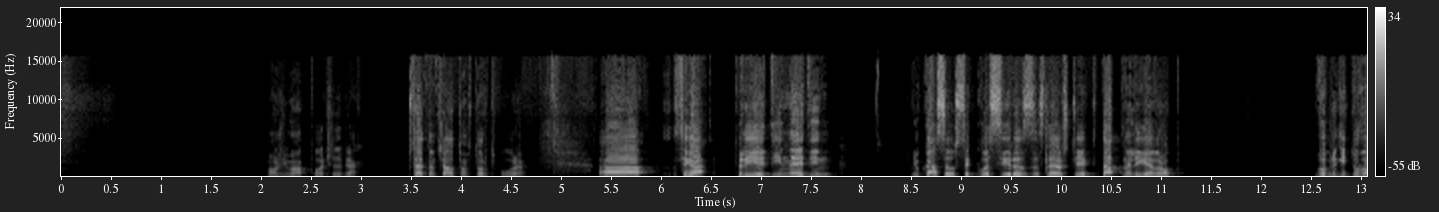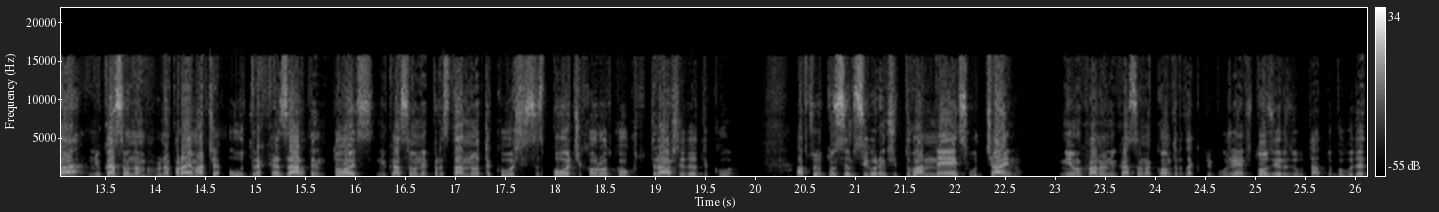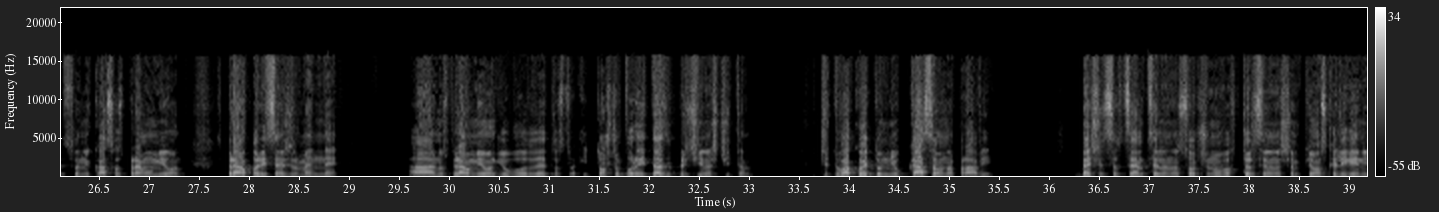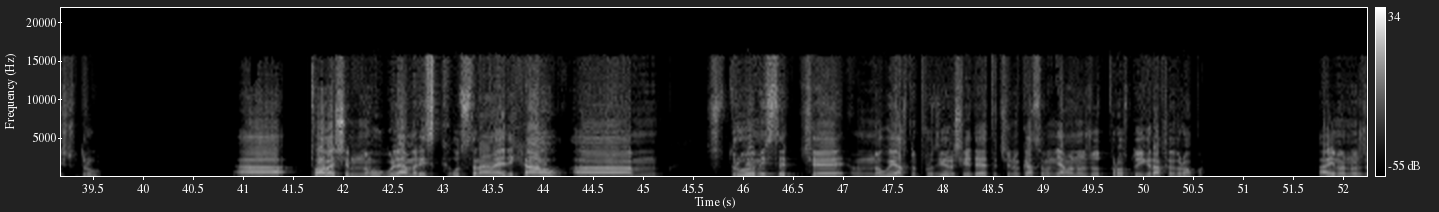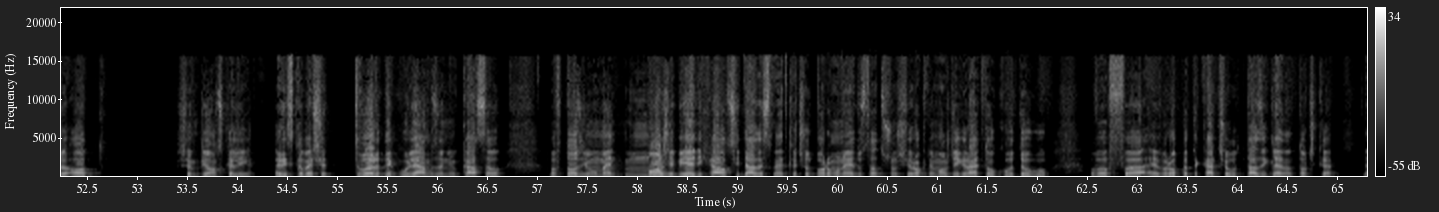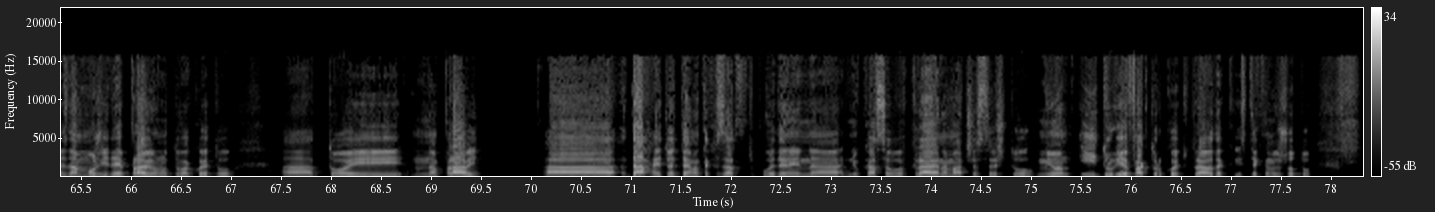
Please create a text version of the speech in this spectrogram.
може и малко повече да бях. След началото на второто по време. А, сега, при един на един, Нюкасъл се класира за следващия етап на Лига Европа. Въпреки това, Нюкасъл направи матча ултра хазартен, т.е. Нюкасъл непрестанно атакуваше с повече хора, отколкото трябваше да атакува. Абсолютно съм сигурен, че това не е случайно. Милан хвана Нюкасъл на контратака. При положение, че този резултат облагодетелства Нюкасъл спрямо Милан. Спрямо Пари Сен Жермен не. А, но спрямо Милан ги облагодетелства. И точно поради тази причина считам, че това, което Нюкасъл направи, беше съвсем целенасочено в търсене на Шампионска лига и нищо друго. А, това беше много голям риск от страна на Еди Хал. А, струва ми се, че много ясно прозираше идеята, че Нюкасъл няма нужда от просто игра в Европа, а има нужда от Шампионска лига. Риска беше твърде голям за Нюкасъл в този момент. Може би Еди Хал си даде сметка, че отбора му не е достатъчно широк, не може да играе толкова дълго в Европа, така че от тази гледна точка, не знам, може и да е правилно това, което а, той направи. А, да, ето е темата. Хазартното поведение на Нюкасъл в края на матча срещу Милан и другия фактор, който трябва да изтекнем, защото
